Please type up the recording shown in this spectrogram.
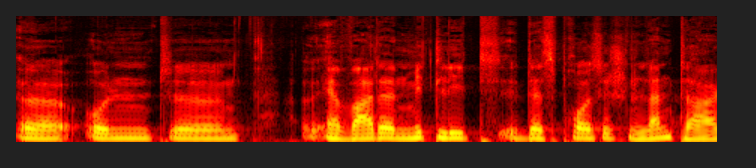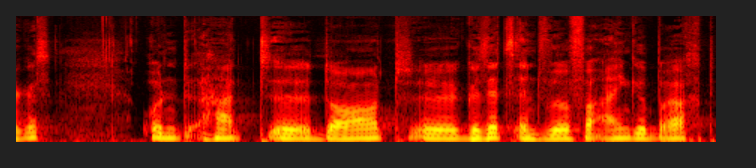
Äh, und äh, er war dann Mitglied des preußischen Landtages und hat äh, dort Gesetzentwürfe eingebracht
